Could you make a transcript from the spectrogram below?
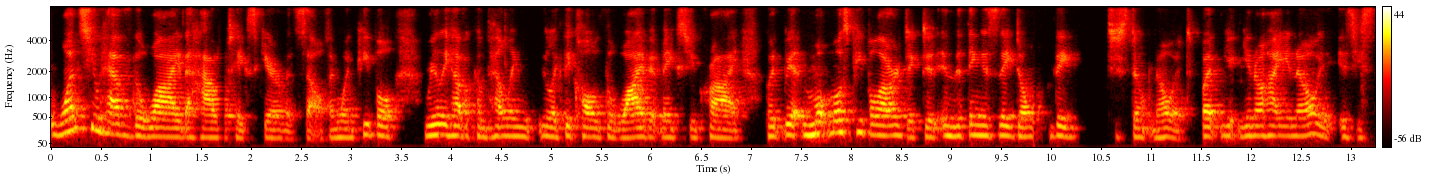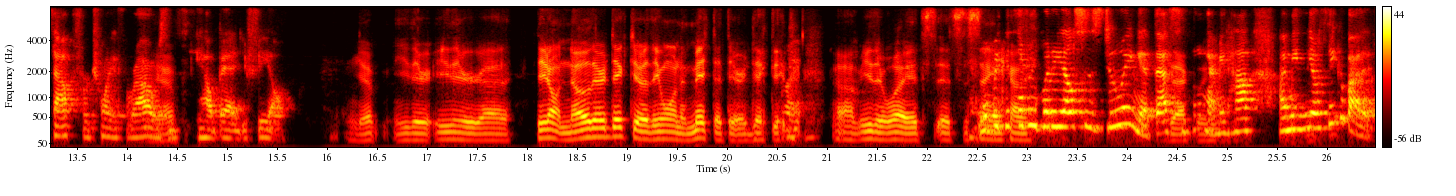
once you have the why, the how takes care of itself. And when people really have a compelling, like they call it the why that makes you cry, but, but most people are addicted. And the thing is, they don't, they, just don't know it. But you, you know how you know is you stop for 24 hours yeah. and see how bad you feel. Yep. Either either uh, they don't know they're addicted or they won't admit that they're addicted. Right. Um, either way, it's it's the same. Well, because everybody of... else is doing it. That's exactly. the thing. I mean, how? I mean, you know, think about it.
